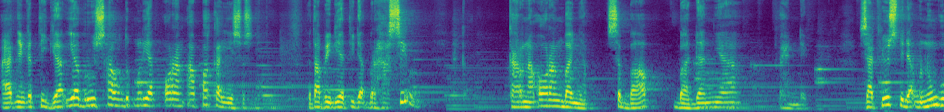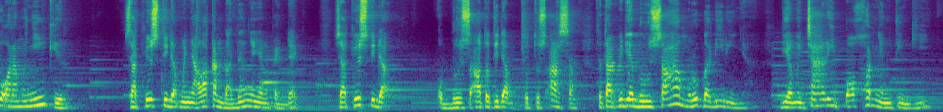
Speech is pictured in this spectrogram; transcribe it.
Ayat yang ketiga, ia berusaha untuk melihat orang apakah Yesus itu. Tetapi dia tidak berhasil karena orang banyak sebab badannya pendek. Zakheus tidak menunggu orang menyingkir. Zakheus tidak menyalahkan badannya yang pendek. Zakheus tidak berusaha atau tidak putus asa, tetapi dia berusaha merubah dirinya. Dia mencari pohon yang tinggi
